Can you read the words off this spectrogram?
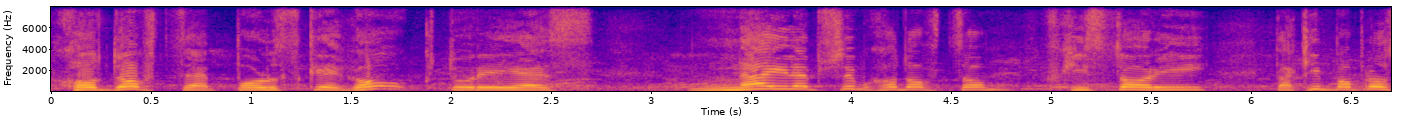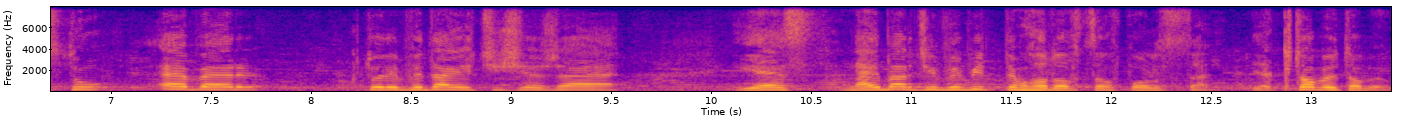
hodowcę polskiego, który jest najlepszym hodowcą w historii, takim po prostu ever, który wydaje Ci się, że jest najbardziej wybitnym hodowcą w Polsce. Kto by to był?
